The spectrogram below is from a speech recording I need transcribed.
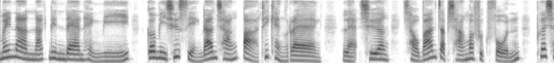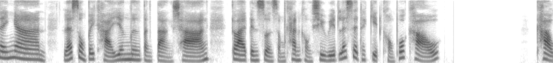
ไม่นานนักดินแดนแห่งนี้ก็มีชื่อเสียงด้านช้างป่าที่แข็งแรง และเชื่องชาวบ้านจับช้างมาฝึกฝน เพื่อใช้งาน และส่งไปขายยังเมืองต่างๆ ช้าง กลายเป็นส่วนสำคัญของชีวิตและเศรษฐกิจของพวกเขา ข่าว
